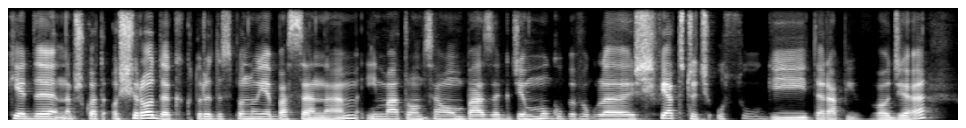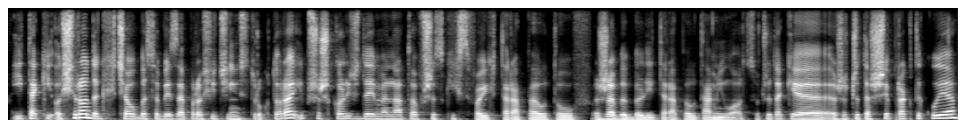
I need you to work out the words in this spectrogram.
kiedy na przykład ośrodek, który dysponuje basenem i ma tą całą bazę, gdzie mógłby w ogóle świadczyć usługi terapii w wodzie, i taki ośrodek chciałby sobie zaprosić instruktora i przeszkolić, dajmy na to, wszystkich swoich terapeutów, żeby byli terapeutami łocu. Czy takie rzeczy też się praktykuje?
